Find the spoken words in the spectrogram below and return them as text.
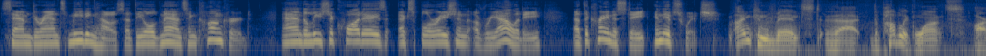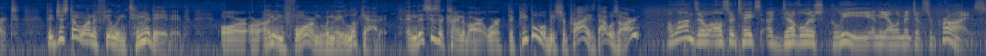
Sam Durant's meeting house at the Old Manse in Concord, and Alicja Kwade's exploration of reality at the Crane Estate in Ipswich. I'm convinced that the public wants art. They just don't want to feel intimidated or, or uninformed when they look at it. And this is the kind of artwork that people will be surprised. That was art? Alonzo also takes a devilish glee in the element of surprise.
